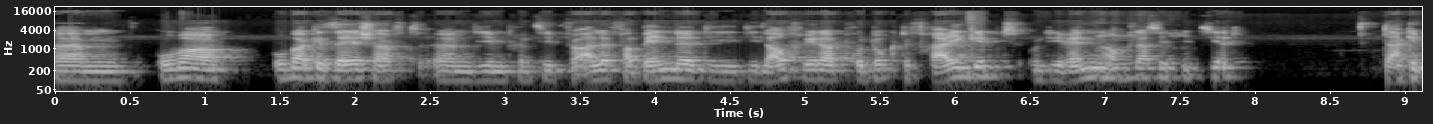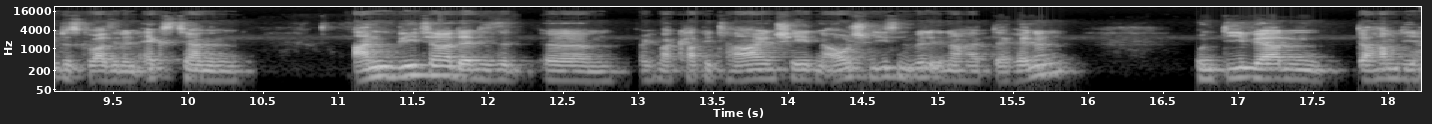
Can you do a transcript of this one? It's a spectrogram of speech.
ähm, Ober, Obergesellschaft, ähm, die im Prinzip für alle Verbände die, die Laufräderprodukte freigibt und die Rennen auch mhm. klassifiziert. Da gibt es quasi einen externen Anbieter, der diese ähm, ich mal, kapitalen Schäden ausschließen will innerhalb der Rennen. Und die werden, da haben die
